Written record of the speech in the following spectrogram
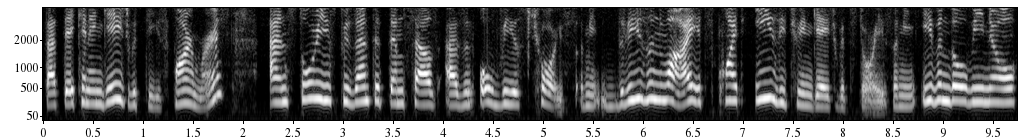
that they can engage with these farmers and stories presented themselves as an obvious choice. I mean, the reason why it's quite easy to engage with stories. I mean, even though we know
